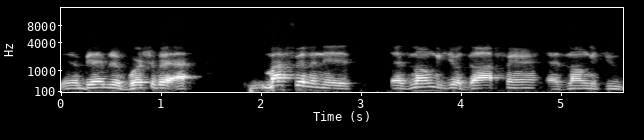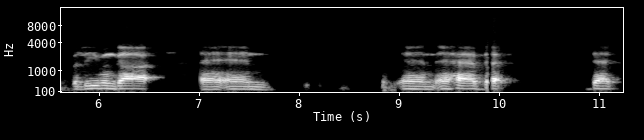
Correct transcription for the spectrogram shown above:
you know, be able to worship it. I, my feeling is, as long as you're God fearing, as long as you believe in God, and and and have that that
